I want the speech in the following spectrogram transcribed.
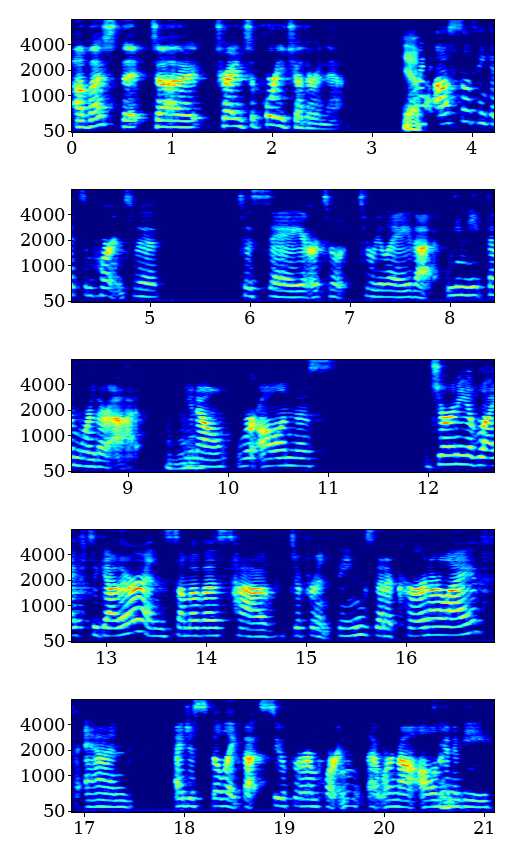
of us that uh, try and support each other in that. Yeah. I also think it's important to to say or to, to relay that we meet them where they're at. Mm-hmm. You know, we're all on this journey of life together, and some of us have different things that occur in our life. And I just feel like that's super important that we're not all going to be,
